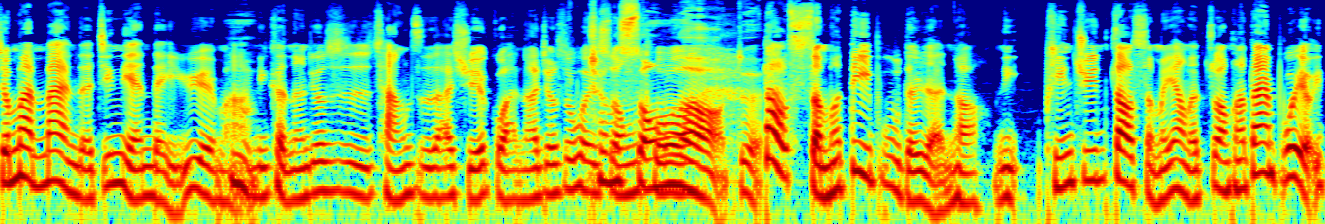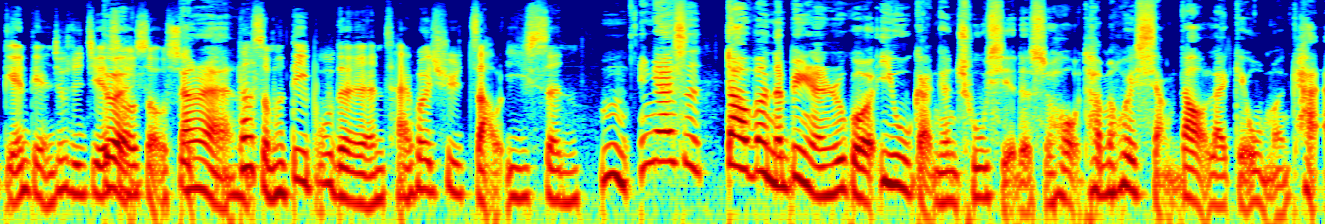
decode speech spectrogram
就慢慢的经年累月嘛，嗯、你可能就是肠子啊、血管啊，就是会松脱了。对，到什么地步的人哈，你。平均到什么样的状况？当然不会有一点点就去接受手术。当然，到什么地步的人才会去找医生？嗯，应该是大部分的病人，如果异物感跟出血的时候，他们会想到来给我们看。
